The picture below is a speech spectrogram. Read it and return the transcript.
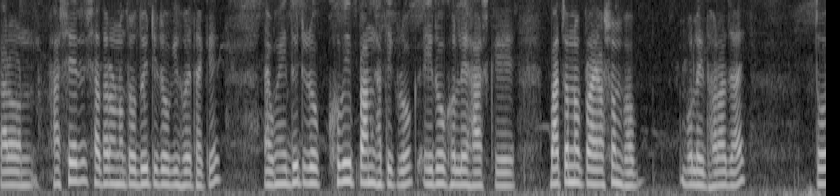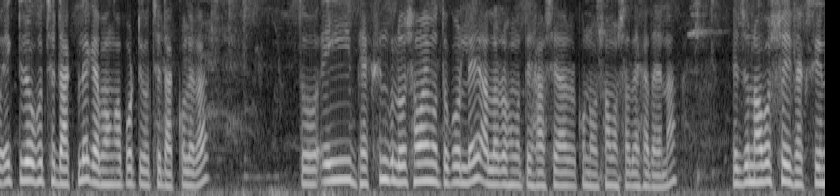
কারণ হাঁসের সাধারণত দুইটি রোগই হয়ে থাকে এবং এই দুইটি রোগ খুবই প্রাণঘাতিক রোগ। এই রোগ হলে হাঁসকে বাঁচানো প্রায় অসম্ভব বলেই ধরা যায়। তো একটি রোগ হচ্ছে ডাক প্লেগ এবং অপরটি হচ্ছে ডাক কলেরা তো এই ভ্যাকসিনগুলো সময় মতো করলে আল্লাহর রহমতে হাঁসে আর কোনো সমস্যা দেখা দেয় না। এর জন্য অবশ্যই ভ্যাকসিন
